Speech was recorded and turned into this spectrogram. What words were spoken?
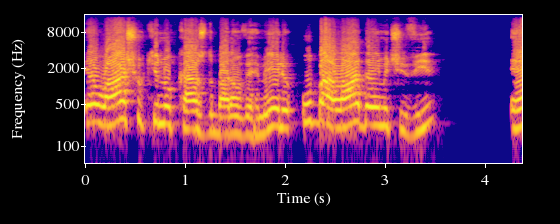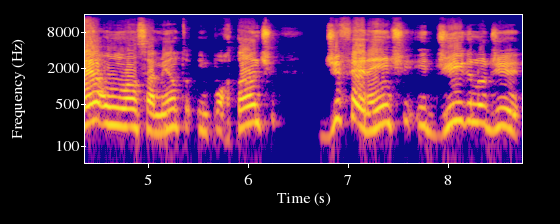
eu acho que no caso do Barão Vermelho, o Balada MTV é um lançamento importante, diferente e digno de,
